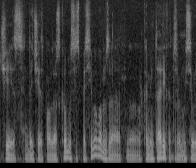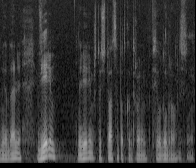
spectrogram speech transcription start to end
ЧС ДЧС Павлодарской области, спасибо вам за э, комментарий, который вы сегодня дали. Верим, верим, что ситуация под контролем. Всего доброго. До свидания.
